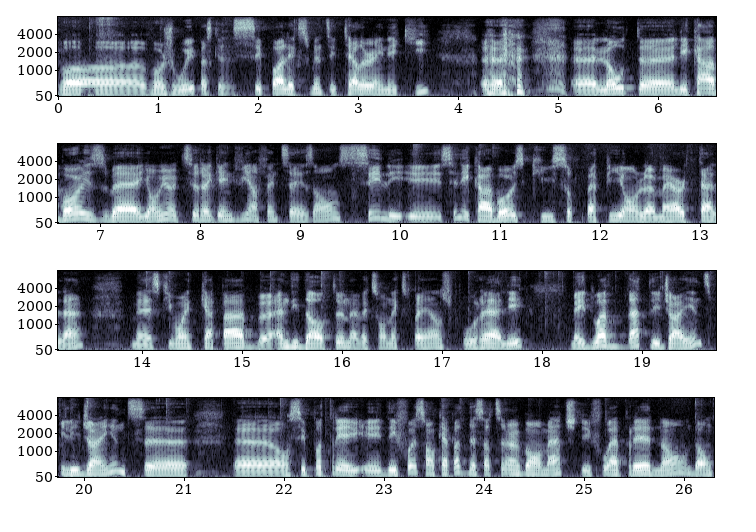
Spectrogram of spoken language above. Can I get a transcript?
va, jouer parce que si c'est pas Alex Smith, c'est Taylor Heineke. Euh, euh, L'autre, euh, les Cowboys, ben, ils ont eu un petit regain de vie en fin de saison. C'est les, les Cowboys qui, sur papier, ont le meilleur talent. Mais est-ce qu'ils vont être capables? Andy Dalton, avec son expérience, pourrait aller. Mais ils doivent battre les Giants. Puis les Giants, on sait pas très. Des fois, ils sont capables de sortir un bon match, des fois après, non. Donc,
